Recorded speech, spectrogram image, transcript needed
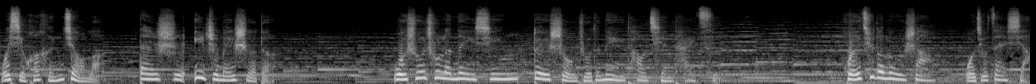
我喜欢很久了。”但是一直没舍得。我说出了内心对手镯的那一套潜台词。回去的路上，我就在想，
